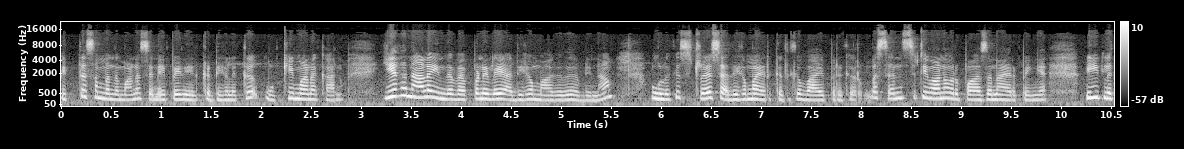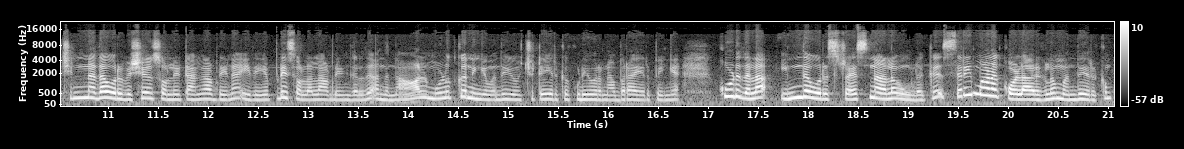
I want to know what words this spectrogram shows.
பித்த சம்பந்தமான சினைப்பை நீர்க்கட்டிகளுக்கு முக்கியமான காரணம். எதனால் இந்த வெப்பநிலை அதிகமாகுது அப்படின்னா உங்களுக்கு ஸ்ட்ரெஸ் அதிகமாக இருக்கிறதுக்கு வாய்ப்பு இருக்குது ரொம்ப சென்சிட்டிவான ஒரு பர்சனாக இருப்பீங்க. வீட்டில் சின்னதாக ஒரு விஷயம் சொல்லிட்டாங்க அப்படின்னா இதை எப்படி சொல்லலாம் அப்படிங்கிறது அந்த நாள் முழுக்க நீங்கள் வந்து யோசிச்சுட்டே இருக்கக்கூடிய ஒரு நபராக இருப்பீங்க. கூடுதலாக இந்த ஒரு ஸ்ட்ரெஸ்னால் உங்களுக்கு செரிமான கோளாறுகளும் வந்து இருக்கும்.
